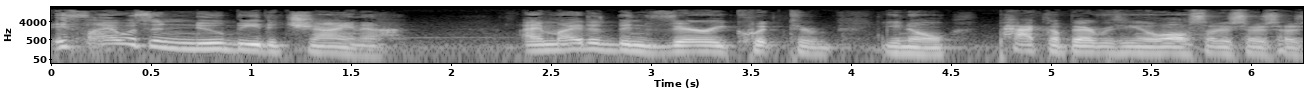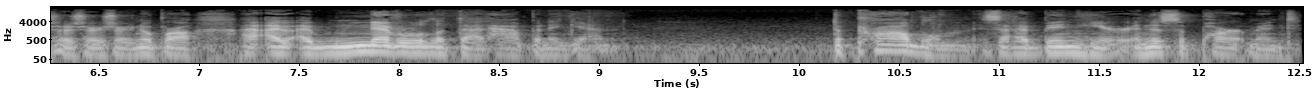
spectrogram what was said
if I was a newbie to China, I might have been very quick to, you know, pack up everything. Oh, sorry, sorry, sorry, sorry, sorry, sorry, no problem. I, I, I never will let that happen again. The problem is that I've been here in this apartment,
